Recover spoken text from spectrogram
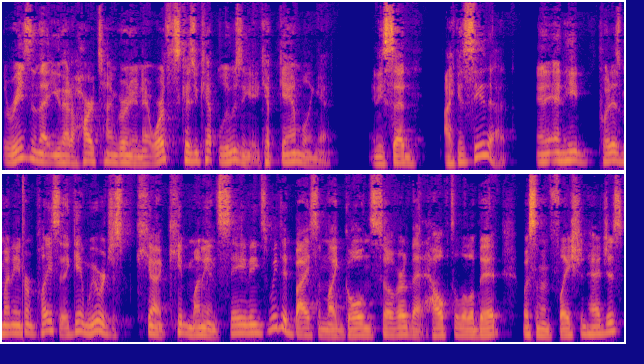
The reason that you had a hard time growing your net worth is because you kept losing it, you kept gambling it. And he said, I can see that. And, and he put his money in different places. Again, we were just keeping money in savings. We did buy some like gold and silver that helped a little bit with some inflation hedges,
